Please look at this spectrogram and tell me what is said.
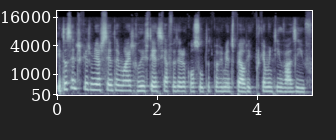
E tu sentes que as mulheres sentem mais resistência a fazer a consulta de pavimento pélvico porque é muito invasivo?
